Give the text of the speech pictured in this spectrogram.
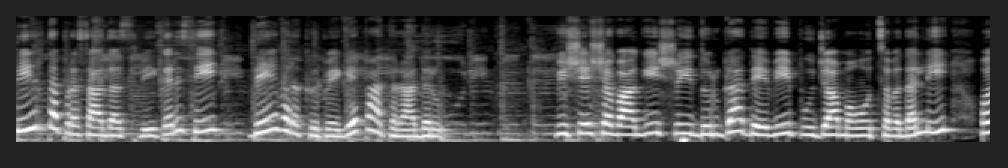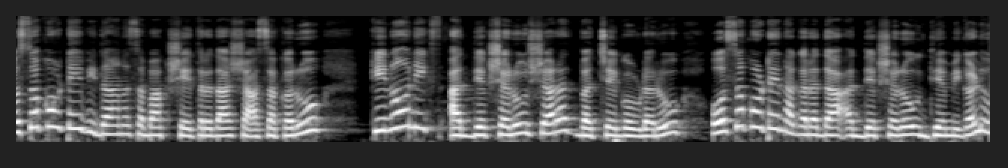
ತೀರ್ಥ ಪ್ರಸಾದ ಸ್ವೀಕರಿಸಿ ದೇವರ ಕೃಪೆಗೆ ಪಾತ್ರರಾದರು. ವಿಶೇಷವಾಗಿ ಶ್ರೀ ದುರ್ಗಾದೇವಿ ಪೂಜಾ ಮಹೋತ್ಸವದಲ್ಲಿ ಹೊಸಕೋಟೆ ವಿಧಾನಸಭಾ ಕ್ಷೇತ್ರದ ಶಾಸಕರು ಕಿನೋನಿಕ್ಸ್ ಅಧ್ಯಕ್ಷರು ಶರತ್ ಬಚ್ಚೇಗೌಡರು, ಹೊಸಕೋಟೆ ನಗರದ ಅಧ್ಯಕ್ಷರು ಉದ್ಯಮಿಗಳು,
